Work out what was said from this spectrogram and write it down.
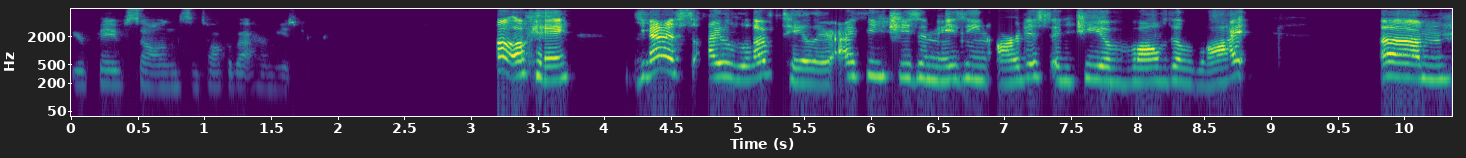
your fave songs and talk about her music. Oh, okay. Yes, I love Taylor. I think she's an amazing artist and she evolved a lot. Um,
